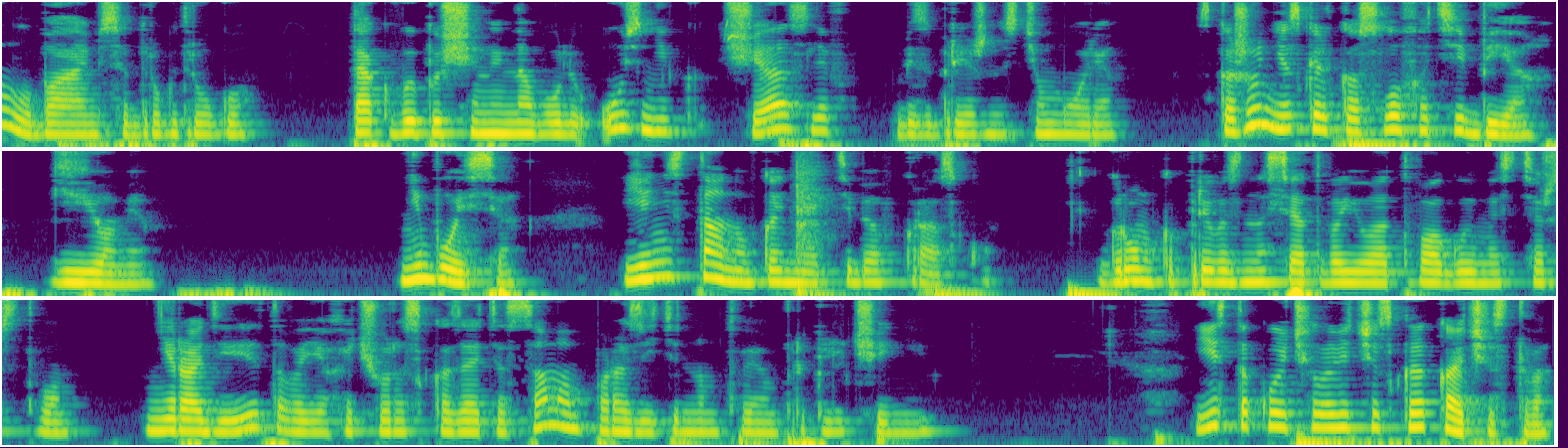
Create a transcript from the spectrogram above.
Улыбаемся друг другу. Так выпущенный на волю узник счастлив безбрежностью моря. Скажу несколько слов о тебе, Гийоме. Не бойся, я не стану вгонять тебя в краску, громко превознося твою отвагу и мастерство. Не ради этого я хочу рассказать о самом поразительном твоем приключении. Есть такое человеческое качество,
